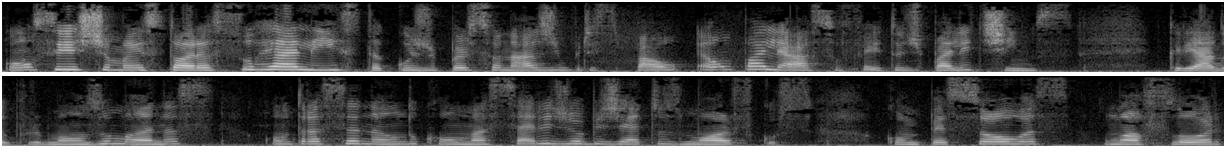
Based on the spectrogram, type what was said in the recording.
Consiste em uma história surrealista cujo personagem principal é um palhaço feito de palitinhos criado por mãos humanas, contracenando com uma série de objetos mórficos, como pessoas, uma flor,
